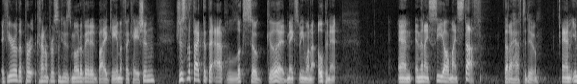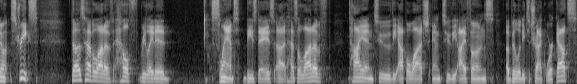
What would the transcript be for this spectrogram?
if you're the per- kind of person who's motivated by gamification just the fact that the app looks so good makes me want to open it and and then i see all my stuff that i have to do and you know streaks does have a lot of health related slant these days. Uh, it has a lot of tie in to the Apple Watch and to the iPhone's ability to track workouts.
